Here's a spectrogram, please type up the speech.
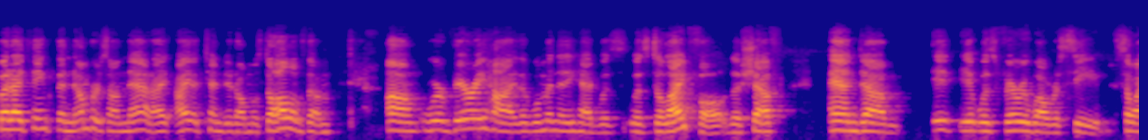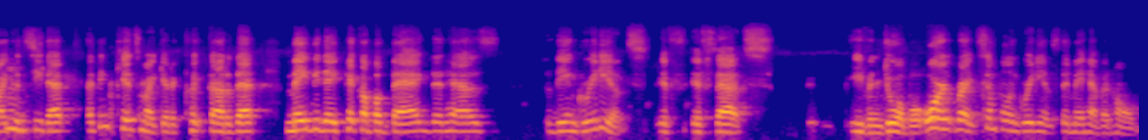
But I think the numbers on that, I, I attended almost all of them, um, were very high. The woman they had was was delightful, the chef, and um, it, it was very well received. So I could see that. I think kids might get a kick out of that. Maybe they pick up a bag that has the ingredients, if if that's even doable. Or right, simple ingredients they may have at home,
